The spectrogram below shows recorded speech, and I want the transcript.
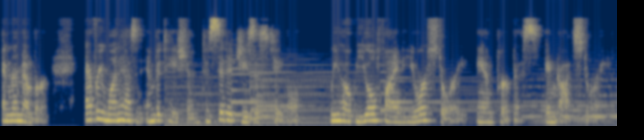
And remember, everyone has an invitation to sit at Jesus' table. We hope you'll find your story and purpose in God's story.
